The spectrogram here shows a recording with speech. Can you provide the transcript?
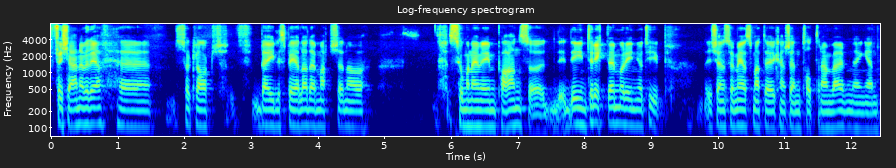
förtjänar vi det. Eh, såklart, Bale spelade matchen och zoomar man in på han så det, det är inte riktigt en Mourinho-typ. Det känns ju mer som att det är kanske en Tottenham-värvning än,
